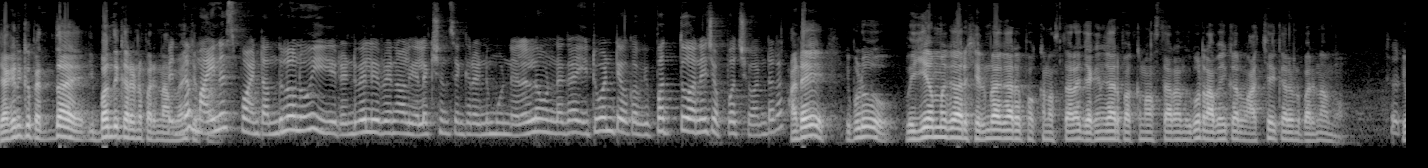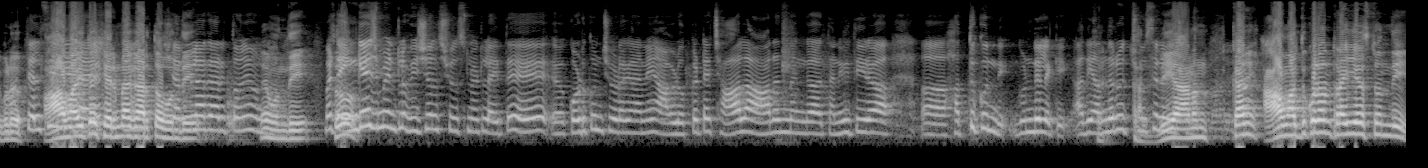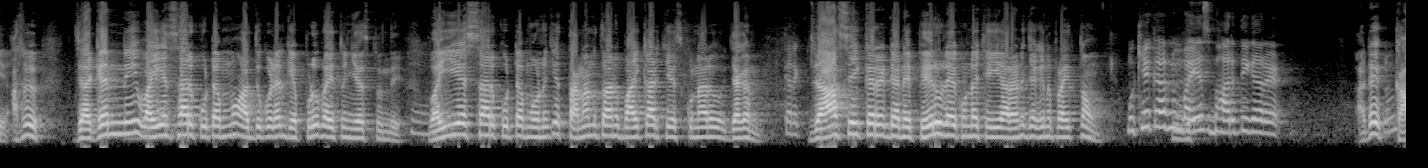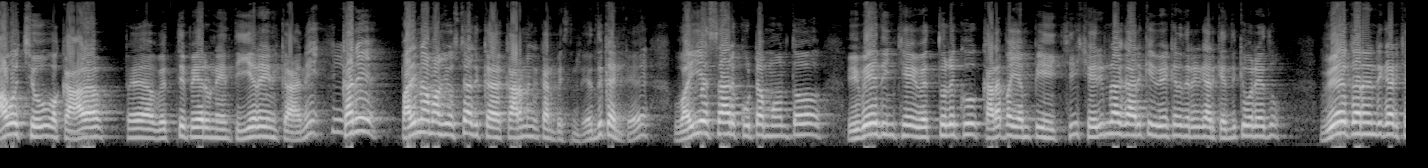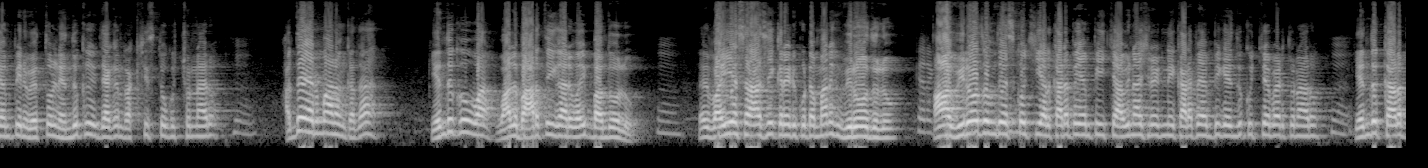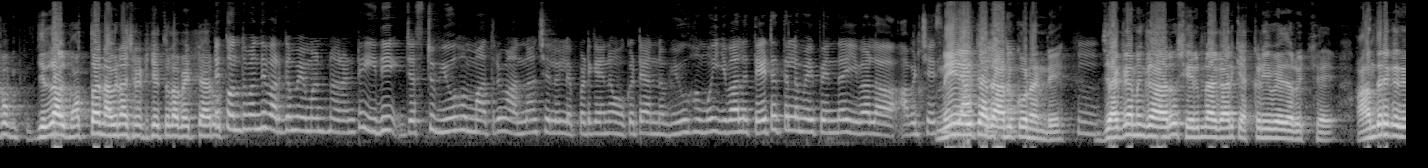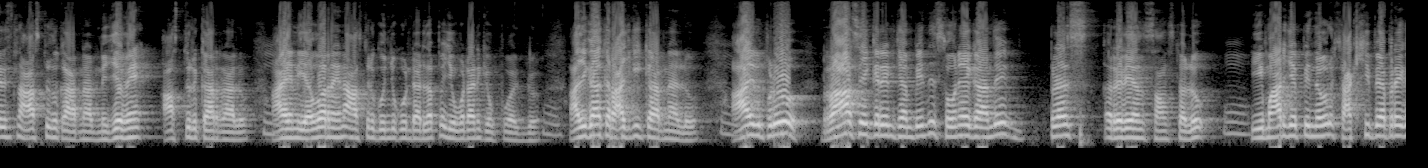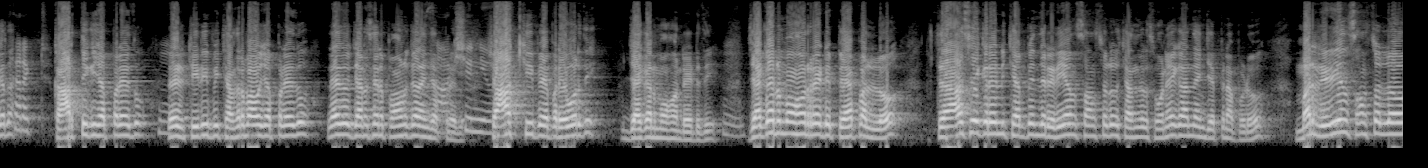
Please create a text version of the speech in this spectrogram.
జగన్కి పెద్ద ఇబ్బందికరమైన పరిణామం మైనస్ పాయింట్. అందులోనూ ఈ రెండు వేల ఇరవై నాలుగు ఎలక్షన్స్ ఇంకా రెండు మూడు నెలల్లో ఉండగా ఇటువంటి ఒక విపత్తు అనే చెప్పొచ్చు అంటారా? అంటే ఇప్పుడు విజయమ్మ గారు షర్మిలా గారి పక్కన వస్తారా జగన్ గారి పక్కన వస్తారా అనేది కూడా రాబోయే కాలం ఆశ్చర్యకరమైన పరిణామం. ఇప్పుడు ఆమె అయితే షర్మిలా గారితో ఉంది. ఉంది. బట్ ఎంగేజ్మెంట్లో విజువల్స్ చూసినట్లయితే కొడుకుని చూడగానే ఆవిడ ఒక్కటే చాలా ఆనందంగా తనివి తీరా హత్తుకుంది గుండెలకి. అది అందరూ చూసిన తల్లి ఆనంద్ కానీ ఆమె అద్దుకోవడానికి ట్రై చేస్తుంది. అసలు జగన్ని వైఎస్ఆర్ కుటుంబం అద్దుకోవడానికి ఎప్పుడూ ప్రయత్నం చేస్తుంది. వైఎస్ఆర్ కుటుంబం నుంచి తనను తాను బాయ్కాట్ చేసుకున్నారు జగన్. రాజశేఖర్ రెడ్డి అనే పేరు లేకుండా చేయాలని జగన్ ప్రయత్నం. ముఖ్య కారణం వైఎస్ భారతి గారే అంటే కావచ్చు ఒక వ్యక్తి పేరు నేను తీయలేను కానీ కానీ పరిణామాలు చూస్తే అది కారణంగా కనిపిస్తుంది. ఎందుకంటే వైఎస్ఆర్ కుటుంబంతో విభేదించే వ్యక్తులకు కడప ఎంపీ ఇచ్చి షర్మిలా గారికి వివేకానంద రెడ్డి గారికి ఎందుకు ఇవ్వలేదు? వివేకానంద గారు చంపిన వ్యక్తులను ఎందుకు జగన్ రక్షిస్తూ కూర్చున్నారు? అదే అనుమానం కదా. ఎందుకు వా- వాళ్ళు భారతీయ గారి వైపు బంధువులు? వైఎస్ రాజశేఖర రెడ్డి కుటుంబానికి విరోధులు? ఆ విరోధం తీసుకొచ్చి ఇవాళ కడప ఎంపీ ఇచ్చి అవినాష్ రెడ్డిని కడప ఎంపీకి ఎందుకు కూర్చోబెడుతున్నారు? ఎందుకు కడప జిల్లా మొత్తాన్ని అవినాష్ రెడ్డి చేతిలో పెట్టారు? కొంతమంది వర్గం ఏమంటున్నారంటే ఇది జస్ట్ వ్యూహం మాత్రమే అన్నా చెల్లెలు ఎప్పటికైనా ఒకటే అన్న వ్యూహము. ఇవాళ తేటతెల్లం అయిపోయిందా ఇవాళ ఆవిడ చేసిన నేనైతే అది అనుకోనండి. జగన్ గారు షర్మిలా గారికి ఎక్కడ వేదాలు వచ్చాయి? అందరికీ తెలిసిన ఆస్తుల కారణాలు నిజమే ఆస్తుల కారణాలు. ఆయన ఎవరినైనా ఆస్తులు గుంజుకుంటాడు తప్ప ఇవ్వడానికి ఒప్పుకోవద్దు అది కాక రాజకీయ కారణాలు. ఆయన ఇప్పుడు రాజశేఖర్ చంపింది సోనియా గాంధీ ప్లస్ రిలయన్స్ సంస్థలు. ఈ మాట చెప్పింది ఎవరు? సాక్షి పేపరే కదా. కార్తీక్ చెప్పలేదు లేదు టీడీపీ చంద్రబాబు చెప్పలేదు లేదు జనసేన పవన్ కళ్యాణ్ చెప్పలేదు. సాక్షి పేపర్ ఎవరిది? జగన్మోహన్ రెడ్డిది. జగన్మోహన్ రెడ్డి పేపర్లో రాజశేఖర రెడ్డిని చంపింది రిలయన్స్ సంస్థలు చంద్ర సోనియా గాంధీ అని చెప్పినప్పుడు మరి రిలయన్స్ సంస్థల్లో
